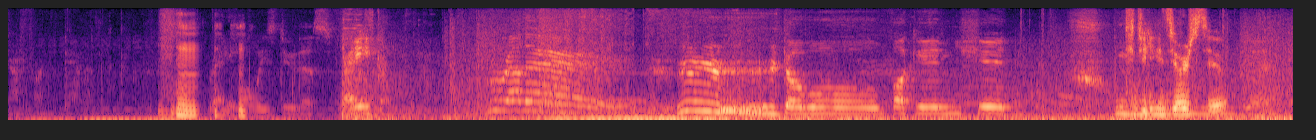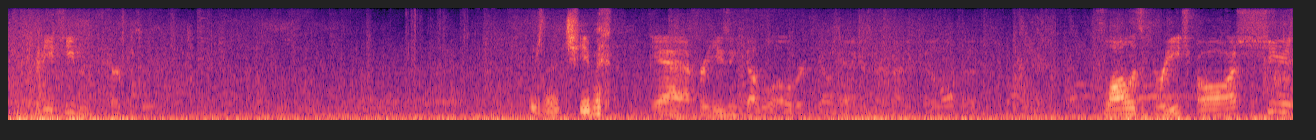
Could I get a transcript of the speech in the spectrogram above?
God fucking damn it. Ready. Always do this. Ready? Brother! Double fucking shit. Did you use yours too? Yeah. For the achievement purposes. There's an achievement? Yeah, for using double overkill and getting a certain amount of kills with it. Flawless breach? Oh shit!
